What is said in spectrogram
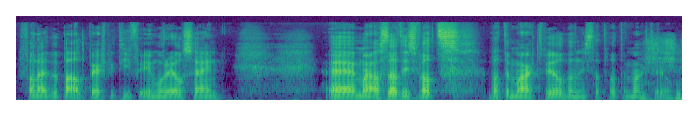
vanuit bepaalde perspectieven immoreel zijn. Uh, maar als dat is wat, wat de markt wil, dan is dat wat de markt wil.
